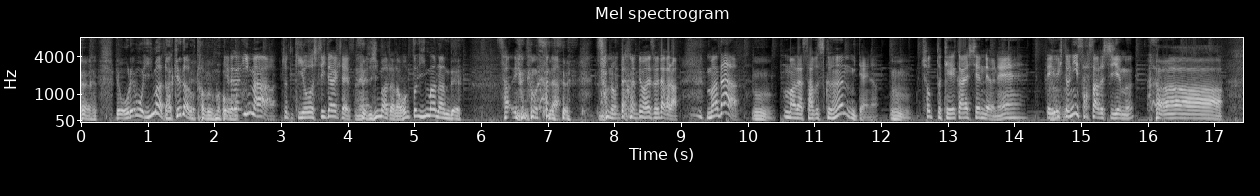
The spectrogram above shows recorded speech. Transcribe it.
で俺も今だけだろ多分もう。やだから今ちょっと起用していただきたいですね。今だな。本当今なんで。さいやでもただそのだからでもそれだからまだうん。まだサブスクん？みたいな。うん。ちょっと警戒してんだよねっていう人に刺さる CM ああ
